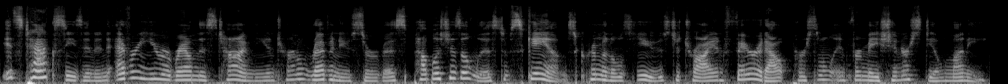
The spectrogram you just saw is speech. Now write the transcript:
It's tax season, and every year around this time, the Internal Revenue Service publishes a list of scams criminals use to try and ferret out personal information or steal money.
